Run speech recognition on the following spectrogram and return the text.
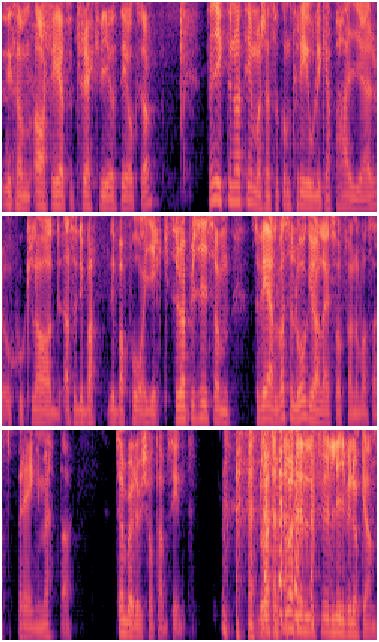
liksom, artighet så tryck vi oss det också. Sen gick det några timmar sen så kom tre olika pajer och choklad. Alltså det bara, det bara pågick. Så det var precis som, så vid elva så låg ju alla i soffan och var så här sprängmätta. Sen började vi shotta absint. Då var det, då var det liv i luckan.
